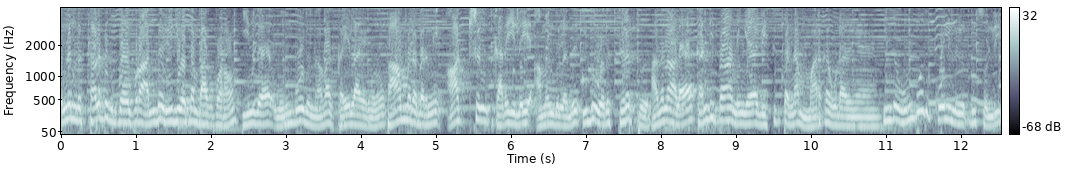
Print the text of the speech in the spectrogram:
எந்தெந்த ஸ்தலத்துக்கு போக போறோம் அந்த வீடியோ தான் பார்க்க போறோம். இந்த ஒன்பது நவ கைலாயங்களும் தாமிரபரணி ஆற்றல் கரையிலே அமைந்துள்ளது. இது ஒரு சிறப்பு. அதனால கண்டிப்பா நீங்க விசிட் பண்ண மறக்க கூடாதுங்க இந்த ஒன்பது கோயில்களுக்கு சொல்லி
